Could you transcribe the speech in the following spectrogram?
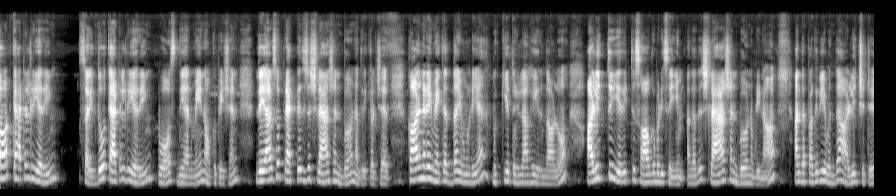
That cattle rearing sorry though cattle rearing was their main occupation they also practiced slash and burn agriculture. கால்நடை மேய்க்கிறது தான் இவங்களுடைய முக்கிய தொழிலாக இருந்தாலும் அழித்து எரித்து சாகுபடி செய்யும் அதாவது ஸ்லாஷ் அண்ட் பேர்ன் அப்படின்னா அந்த பகுதியை வந்து அழிச்சிட்டு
